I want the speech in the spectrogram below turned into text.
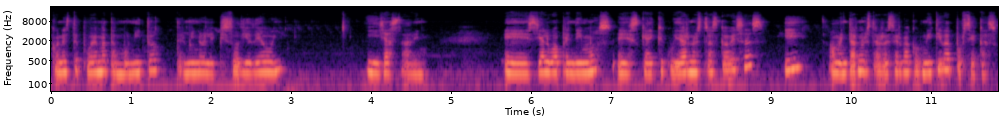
Con este poema tan bonito termino el episodio de hoy y ya saben, eh, si algo aprendimos es que hay que cuidar nuestras cabezas y aumentar nuestra reserva cognitiva por si acaso.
